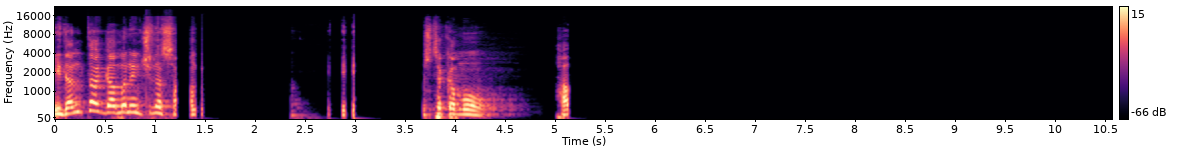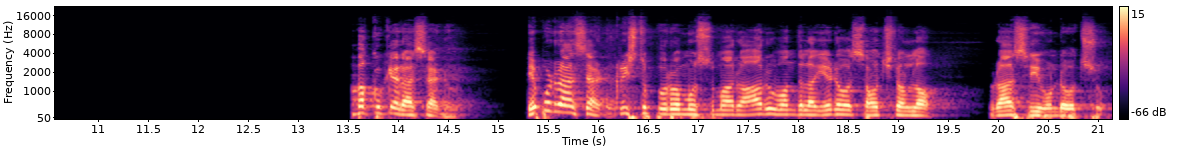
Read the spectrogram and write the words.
ఇదంతా గమనించిన సమయం పుస్తకము హబ్బక్కుకే రాశాడు. ఎప్పుడు రాశాడు? క్రీస్తు పూర్వము సుమారు ఆరు వందల ఏడవ సంవత్సరంలో రాసి ఉండవచ్చు.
